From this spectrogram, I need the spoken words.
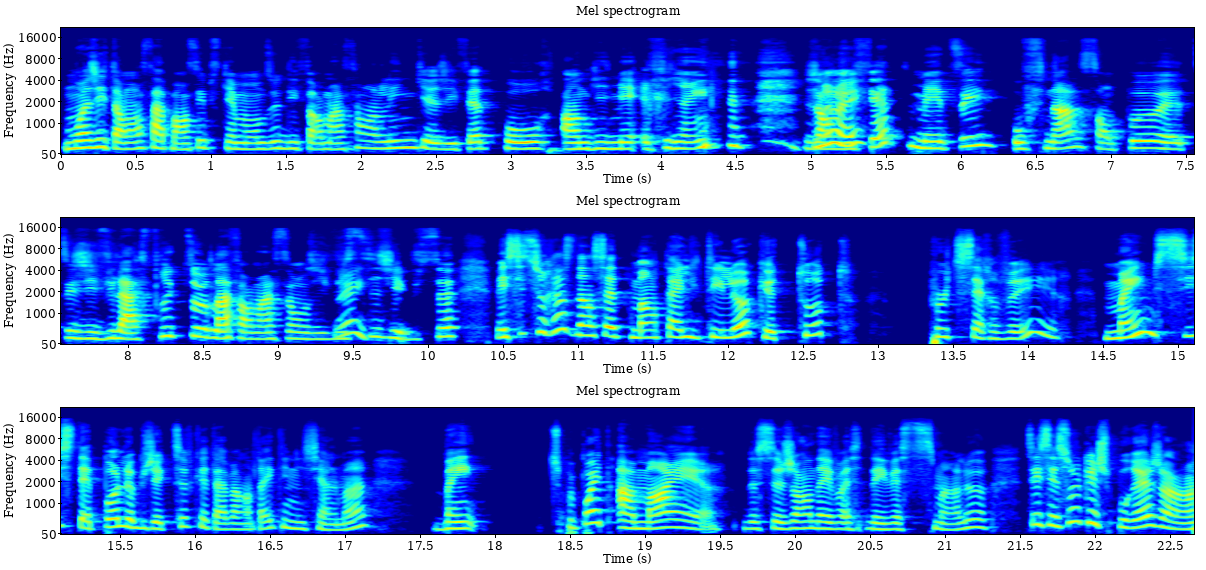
moi j'ai tendance à penser, puisque mon Dieu, des formations en ligne que j'ai faites pour, entre guillemets, rien, j'en ai Ouais. faites, mais tu sais, au final, sont pas. euh, Tu sais, j'ai vu la structure de la formation, j'ai vu Ouais. ci, j'ai vu ça. Mais si tu restes dans cette mentalité-là que tout peut te servir, même si c'était pas l'objectif que tu avais en tête initialement, ben tu peux pas être amer de ce genre d'invest- d'investissement-là. Tu sais, c'est sûr que je pourrais, genre...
